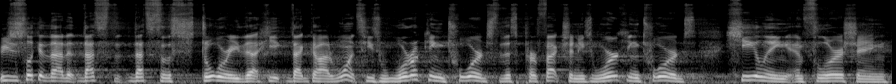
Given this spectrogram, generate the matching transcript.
you just look at that, that's, that's the story that, he, that God wants. He's working towards this perfection, He's working towards healing and flourishing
